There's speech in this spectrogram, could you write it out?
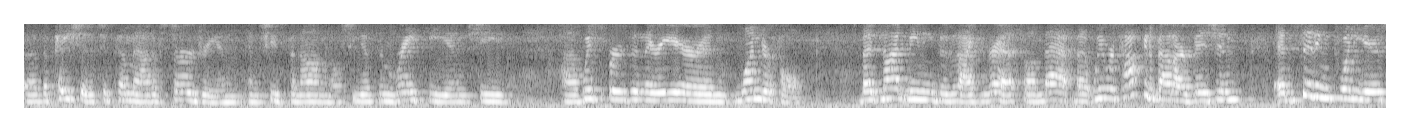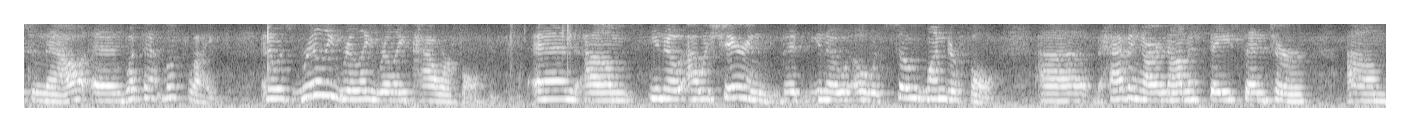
uh, the patients who come out of surgery, and, and she's phenomenal. She gives them Reiki and she's uh, whispers in their ear and wonderful. But not meaning to digress on that, but we were talking about our vision and sitting 20 years from now and what that looked like. And it was really, really, really powerful. And, um, you know, I was sharing that, you know, oh, it was so wonderful uh, having our Namaste Center um,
